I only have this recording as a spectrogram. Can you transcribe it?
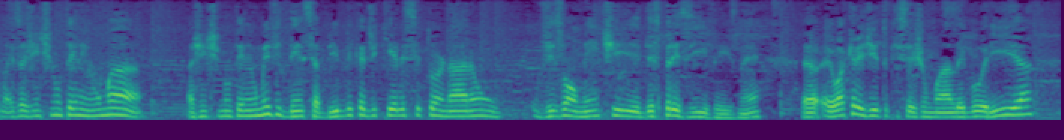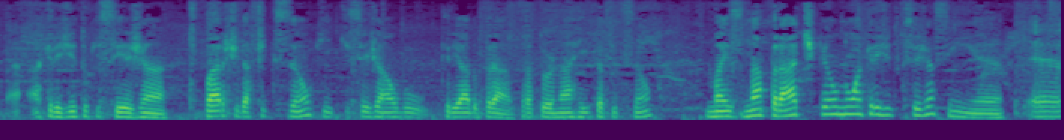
mas a gente não tem nenhuma a gente não tem nenhuma evidência bíblica de que eles se tornaram visualmente desprezíveis, né? É, eu acredito que seja uma alegoria acredito que seja parte da ficção, que, que seja algo criado para tornar rica a ficção, mas na prática eu não acredito que seja assim. É... É,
